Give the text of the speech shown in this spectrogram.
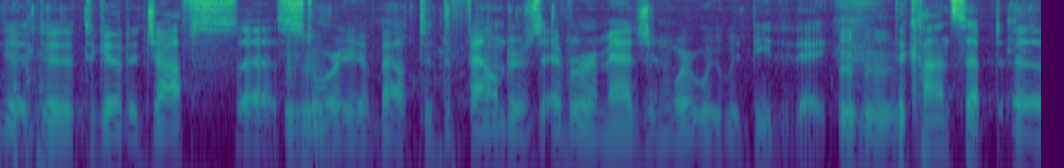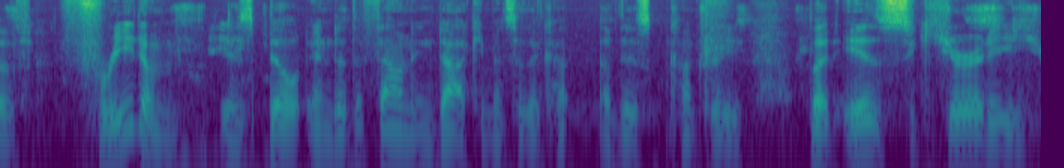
yeah, to, to go to Joff's uh, Mm-hmm. story about did the founders ever imagine where we would be today? Mm-hmm. The concept of freedom is built into the founding documents of the co- of this country, but is security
